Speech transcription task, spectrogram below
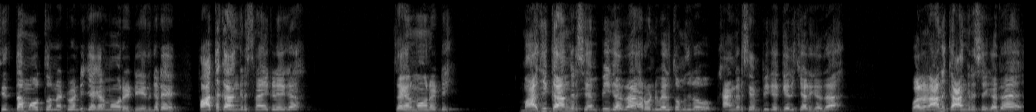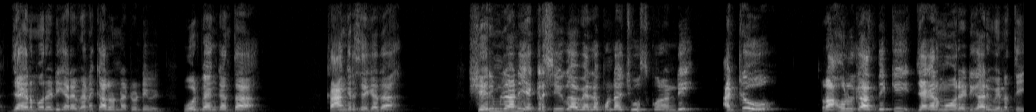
సిద్ధమవుతున్నటువంటి జగన్మోహన్ రెడ్డి. ఎందుకంటే పాత కాంగ్రెస్ నాయకుడేగా జగన్మోహన్ రెడ్డి. మాజీ కాంగ్రెస్ ఎంపీ కదా రెండు వేల తొమ్మిదిలో కాంగ్రెస్ ఎంపీగా గెలిచాడు కదా. వాళ్ళ నాన్న కాంగ్రెసే కదా. జగన్మోహన్ రెడ్డి గారి వెనకాల ఉన్నటువంటి ఓట్ బ్యాంక్ అంతా కాంగ్రెసే కదా. షర్మిలాని అగ్రెసివ్గా వెళ్ళకుండా చూసుకోనండి అంటూ రాహుల్ గాంధీకి జగన్మోహన్ రెడ్డి గారు వినతి.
